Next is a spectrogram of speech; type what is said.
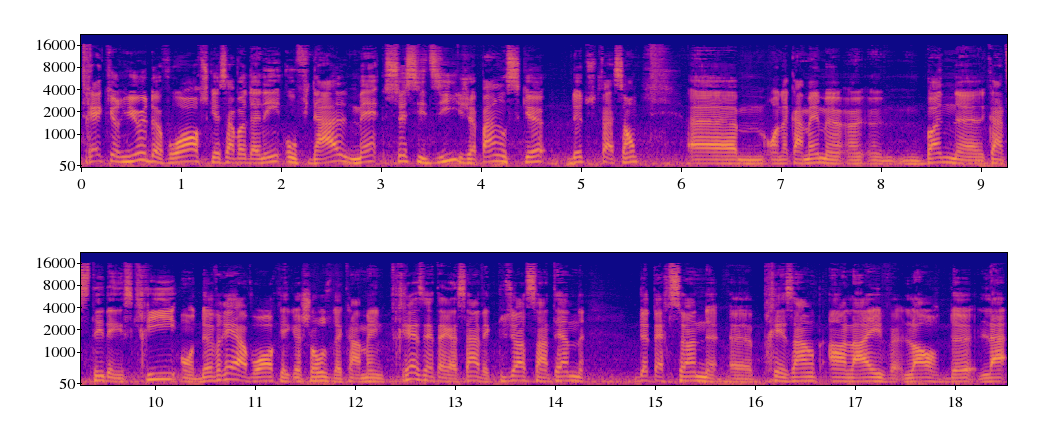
très curieux de voir ce que ça va donner au final, mais ceci dit, je pense que de toute façon, euh, on a quand même une bonne quantité d'inscrits. On devrait avoir quelque chose de quand même très intéressant avec plusieurs centaines de personnes présentes en live lors de la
